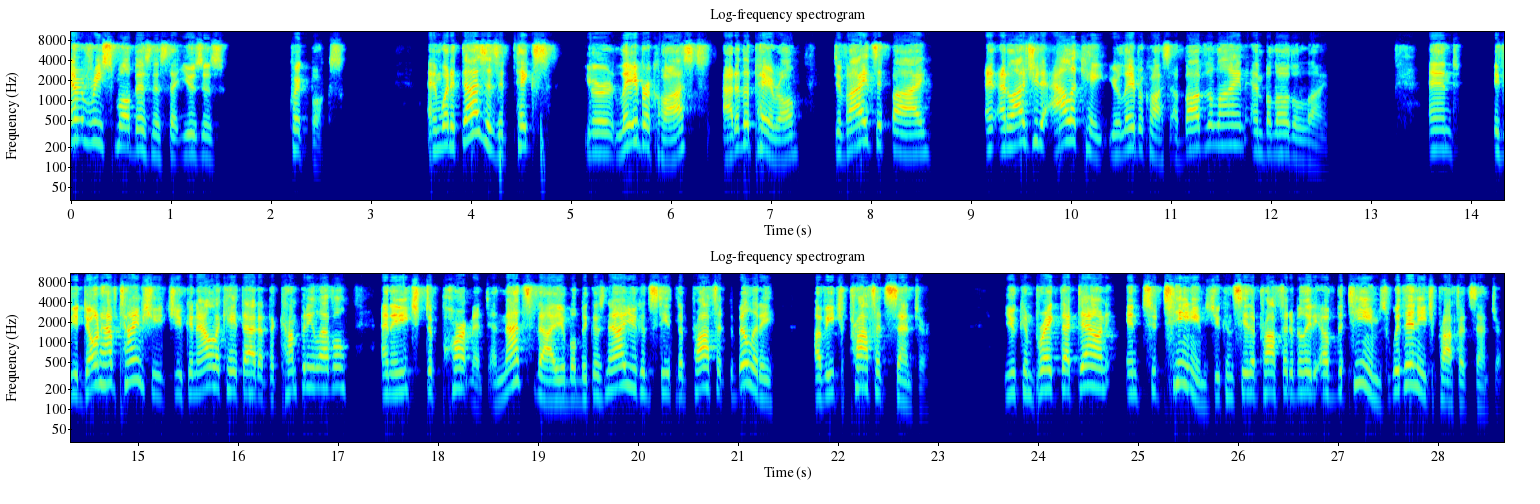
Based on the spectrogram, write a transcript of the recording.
every small business that uses QuickBooks. And what it does is it takes your labor costs out of the payroll, divides it by, and it allows you to allocate your labor costs above the line and below the line. And if you don't have timesheets, you can allocate that at the company level and in each department. And that's valuable because now you can see the profitability of each profit center you can break that down into teams. You can see the profitability of the teams within each profit center.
